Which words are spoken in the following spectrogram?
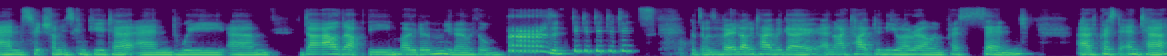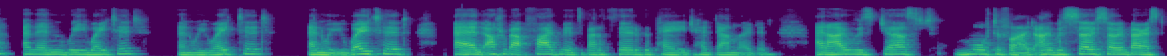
and switched on his computer and we um, dialed up the modem, you know, with all brrrs and because it was a very long time ago. And I typed in the URL and pressed send, uh, pressed enter. And then we waited and we waited and we waited. And after about five minutes, about a third of the page had downloaded and I was just mortified. I was so, so embarrassed.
